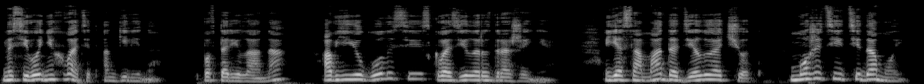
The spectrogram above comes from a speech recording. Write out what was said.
«На сегодня хватит, Ангелина», — повторила она, а в ее голосе сквозило раздражение. «Я сама доделаю отчет. Можете идти домой».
